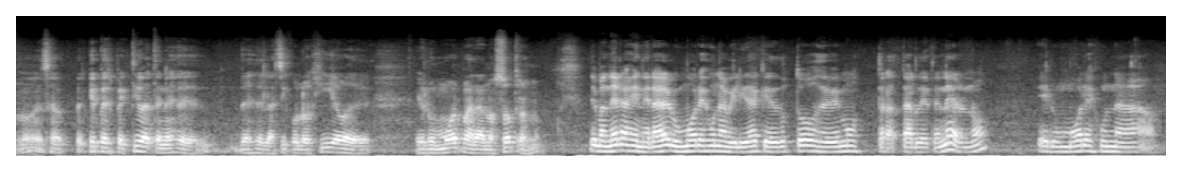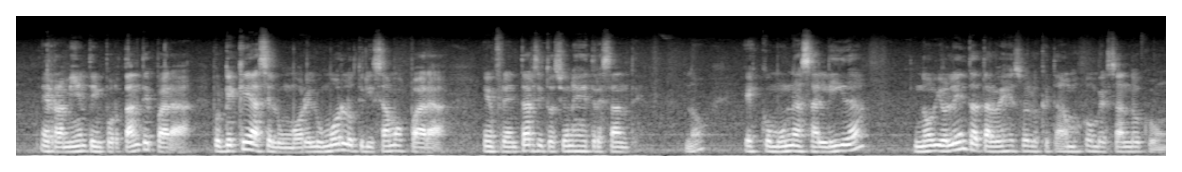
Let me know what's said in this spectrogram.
¿no? ¿Qué perspectiva tenés de- desde la psicología o de el humor para nosotros? ¿no? De manera general, el humor es una habilidad que todos debemos tratar de tener, ¿no? El humor es una herramienta importante para... Porque ¿qué hace el humor? El humor lo utilizamos para enfrentar situaciones estresantes. ¿no? Es como una salida no violenta, tal vez eso es lo que estábamos conversando con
